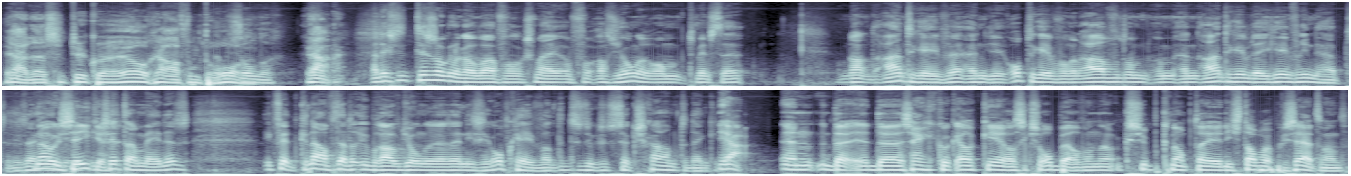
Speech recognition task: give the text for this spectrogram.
ja, dat is natuurlijk wel heel gaaf om te horen. Bijzonder. Ja. ja. En het is ook nogal waar volgens mij, als jongeren om tenminste om dat aan te geven en je op te geven voor een avond om, om en aan te geven dat je geen vrienden hebt. Zeg, nou, ik, zeker. Ik, ik, zit daarmee. Dus ik vind het knap dat er überhaupt jongeren zijn die zich opgeven. Want het is natuurlijk een stuk schaamte, denk ik. Ja, en daar zeg ik ook elke keer als ik ze opbel. Van, nou, super knap dat je die stap hebt gezet. Want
